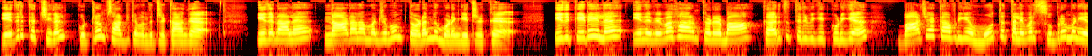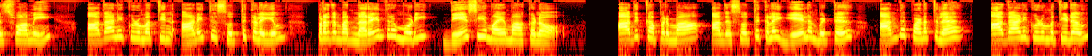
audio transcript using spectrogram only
எதிர்க்கட்சிகள் குற்றம் சாட்டிட்டு வந்துட்டு இருக்காங்க. இதனால நாடாளுமன்றமும் தொடர்ந்து முடங்கிட்டு இருக்கு. இதுக்கிடையில இந்த விவகாரம் தொடர்பா கருத்து தெரிவிக்கக்கூடிய பாஜகவுடைய மூத்த தலைவர் சுப்பிரமணியன் சுவாமி அதானி குழுமத்தின் அனைத்து சொத்துக்களையும் பிரதமர் நரேந்திர மோடி தேசியமயமாக்கணும். அதுக்கப்புறமா அந்த சொத்துக்களை ஏலம் விட்டு அந்த பணத்துல அதானி குழுமத்திடம்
